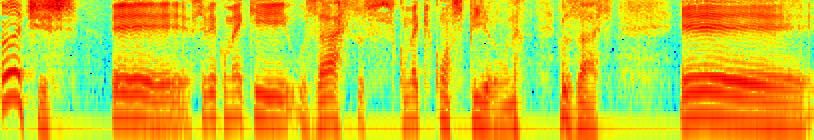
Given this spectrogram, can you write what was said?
antes, é, você vê como é que os astros, como é que conspiram, né? Os astros. É,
